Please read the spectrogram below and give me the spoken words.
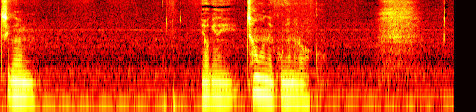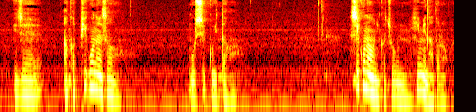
지금 여기 창원에 공연하러 왔고 이제 아까 피곤해서 못 씻고 있다가 씻고 나오니까 조금 힘이 나더라고요.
